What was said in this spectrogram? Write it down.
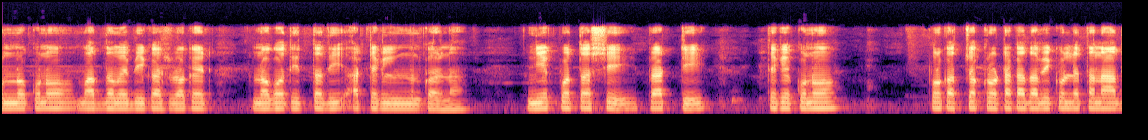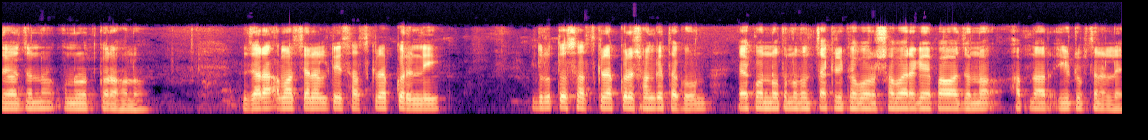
অন্য কোনো মাধ্যমে বিকাশ, রকেট, নগদ ইত্যাদি আর্থিক লেনদেন করে না। নিয়োগ প্রত্যাশী প্রার্থী থেকে কোনো প্রকার চক্র টাকা দাবি করলে তা না দেওয়ার জন্য অনুরোধ করা হলো। যারা আমার চ্যানেলটি সাবস্ক্রাইব করেননি, দ্রুত সাবস্ক্রাইব করে সঙ্গে থাকুন। এখন নতুন নতুন চাকরির খবর সবার আগে পাওয়ার জন্য আপনার ইউটিউব চ্যানেলে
